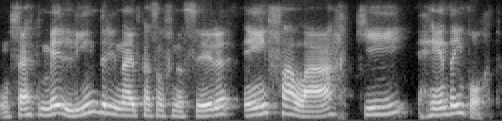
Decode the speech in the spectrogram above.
um certo melindre na educação financeira em falar que renda importa.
